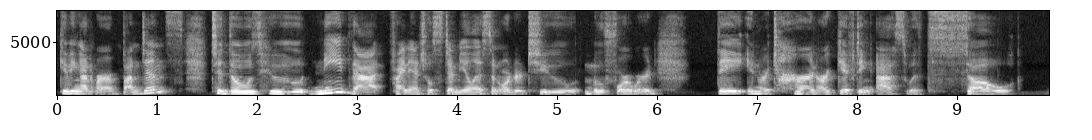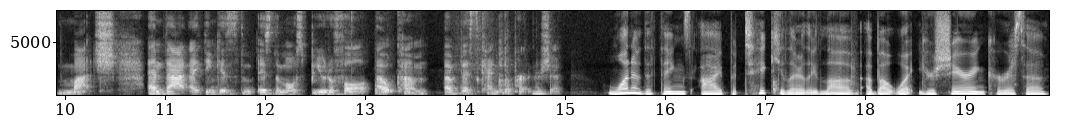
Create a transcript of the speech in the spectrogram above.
giving out of our abundance to those who need that financial stimulus in order to move forward they in return are gifting us with so much. And that i think is the, is the most beautiful outcome of this kind of a partnership. One of the things I particularly love about what you're sharing, Carissa,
